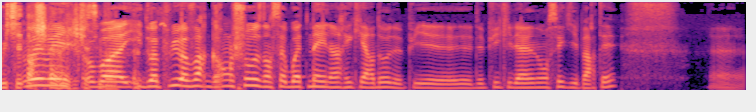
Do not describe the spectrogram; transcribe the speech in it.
Oui, c'est Oui, oui. Oh, bah, il doit plus avoir grand chose dans sa boîte mail, hein, Ricardo, depuis, euh, depuis qu'il a annoncé qu'il partait. Euh.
